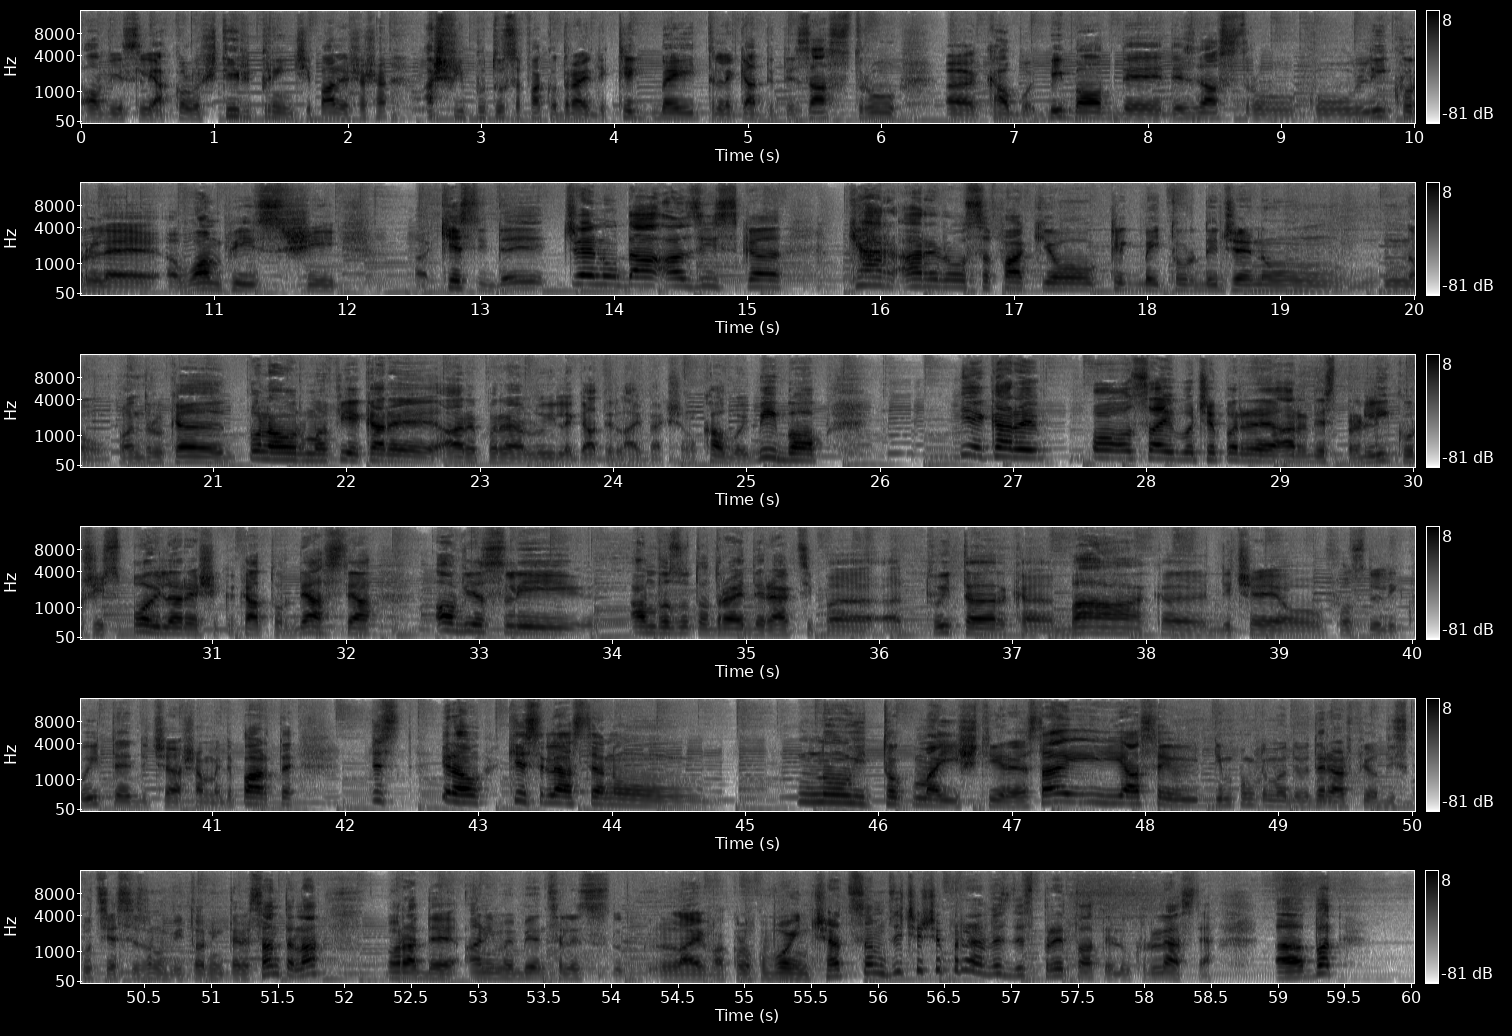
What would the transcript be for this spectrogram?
obviously acolo știri principale și așa, aș fi putut să fac o draie de clickbait legat de dezastru, uh, Cowboy Bebop, de dezastru cu licurile uh, One Piece și uh, chestii de genul, dar a zis că chiar are rost să fac eu clickbait-uri de genul nu, pentru că până la urmă fiecare are părerea lui legat de live action. Cowboy Bebop, fiecare o să aibă ce părere are despre leak și spoilere și căcaturi de astea. Obviously, am văzut o draie de reacții pe uh, Twitter că ba, că de ce au fost licuite, de ce așa mai departe. Just, you know, chestiile astea nu nu-i tocmai știre asta, e, asta e, din punctul meu de vedere ar fi o discuție sezonul viitor interesantă la ora de anime, bineînțeles live acolo cu voi în chat să-mi ziceți ce părere aveți despre toate lucrurile astea. Uh, but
